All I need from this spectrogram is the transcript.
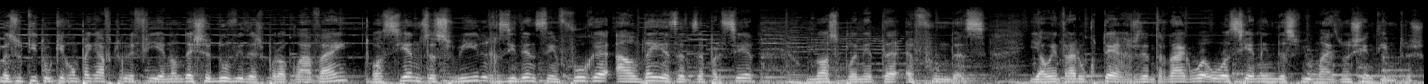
Mas o título que acompanha a fotografia não deixa dúvidas para o que lá vem. Oceanos a subir, residentes em fuga, aldeias a desaparecer, o nosso planeta afunda-se. E ao entrar o Guterres dentro d'água, o oceano ainda subiu mais uns centímetros.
